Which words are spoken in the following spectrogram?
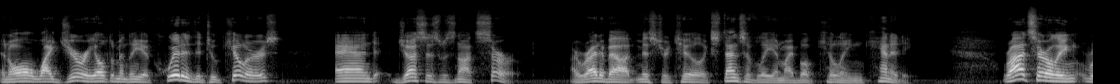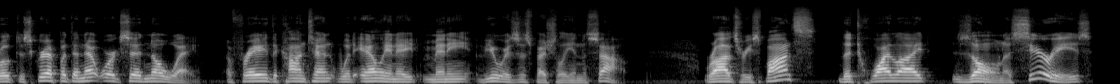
An all white jury ultimately acquitted the two killers, and justice was not served. I write about Mr. Till extensively in my book, Killing Kennedy. Rod Serling wrote the script, but the network said no way afraid the content would alienate many viewers, especially in the South. Rod's response The Twilight Zone, a series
